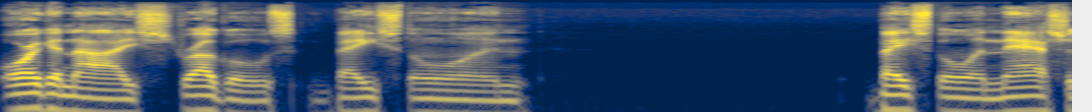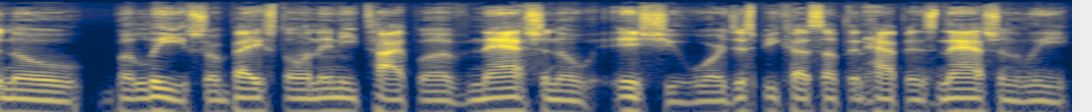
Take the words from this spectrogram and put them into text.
organize struggles based on based on national beliefs or based on any type of national issue or just because something happens nationally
